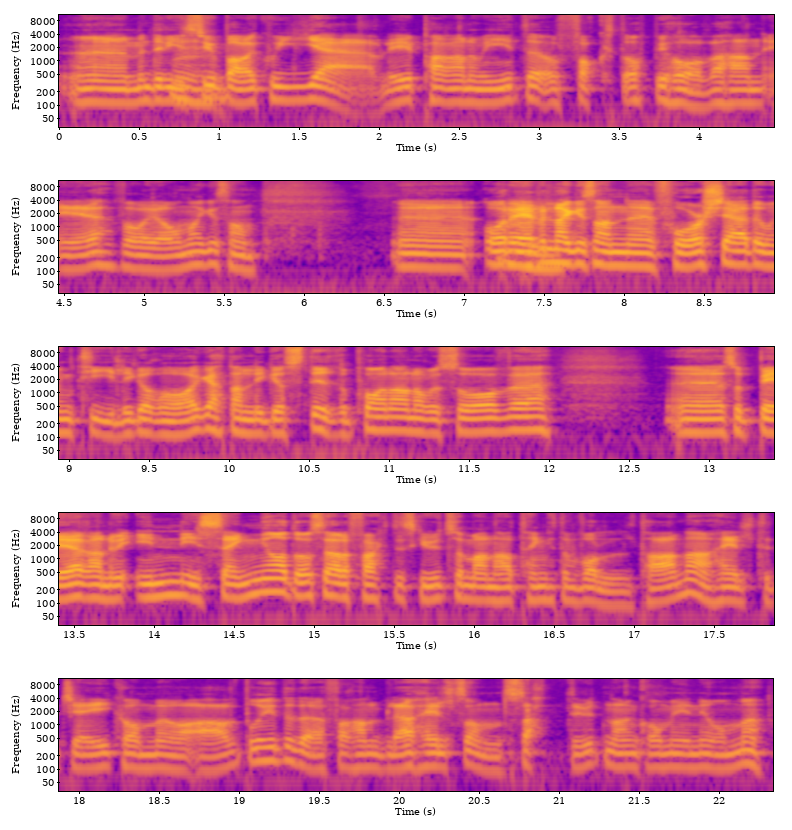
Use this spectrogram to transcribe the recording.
Uh, men det viser jo bare hvor jævlig paranoide og fucked up i hodet han er for å gjøre noe sånn. Uh, og det er vel noe sånn eh, foreshadowing tidligere òg, at han ligger og stirrer på henne når hun sover. Uh, så ber han henne inn i senga, og da ser det faktisk ut som han har tenkt å voldta henne helt til Jay kommer og avbryter det, for han blir helt sånn satt ut når han kommer inn i rommet.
